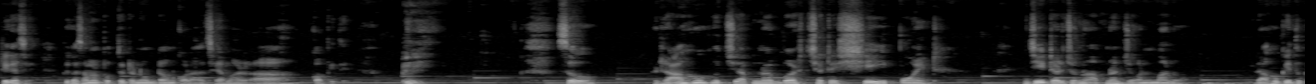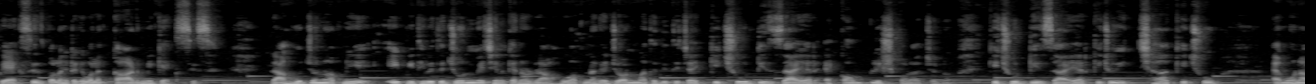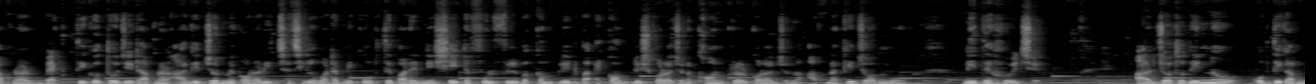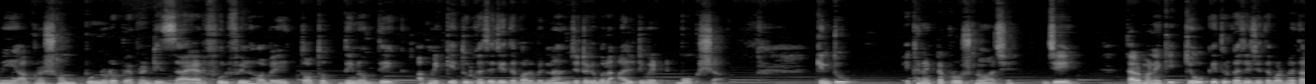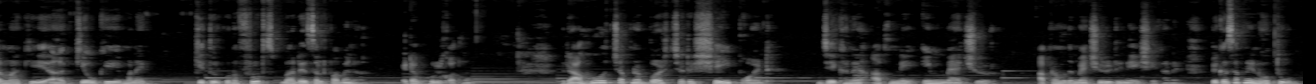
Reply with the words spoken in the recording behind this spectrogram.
ঠিক আছে? বিকজ আমার প্রত্যেকটা নোট ডাউন করা আছে আমার কপিতে সো রাহু হচ্ছে আপনার বার্থ চার্টের সেই পয়েন্ট যেটার জন্য আপনার জন্মানো। রাহু কেতুকে অ্যাক্সিস বলা এটাকে বলে কার্মিক অ্যাক্সিস রাহুর জন্য আপনি এই পৃথিবীতে জন্মেছেন কেন? রাহু আপনাকে জন্মাতে দিতে চায় কিছু ডিজায়ার অ্যাকমপ্লিশ করার জন্য। কিছু ডিজায়ার কিছু ইচ্ছা, কিছু এমন আপনার ব্যক্তিগত যেটা আপনার আগের জন্মে করার ইচ্ছা ছিল বাট আপনি করতে পারেননি, সেইটা ফুলফিল বা কমপ্লিট বা অ্যাকমপ্লিশ করার জন্য কনক্রোর করার জন্য আপনাকে জন্ম নিতে হয়েছে। আর যতদিন না অবধি আপনি আপনার সম্পূর্ণরূপে আপনার ডিজায়ার ফুলফিল হবে, ততদিন অবধি আপনি কেতুর কাছে যেতে পারবেন না, যেটাকে বলে আলটিমেট মোক্ষা। কিন্তু এখানে একটা প্রশ্ন আছে যে, তার মানে কি কেউ কেতুর কাছে যেতে পারবে না? তার মানে কি কেউ কি মানে কেতুর কোনো ফ্রুটস বা রেজাল্ট পাবে না? এটা ভুল কথা। রাহু হচ্ছে আপনার বার্থ চার্টের সেই পয়েন্ট যেখানে আপনি ইম্যাচিওর আপনার মধ্যে ম্যাচিউরিটি নেই সেখানে। বিকজ আপনি নতুন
